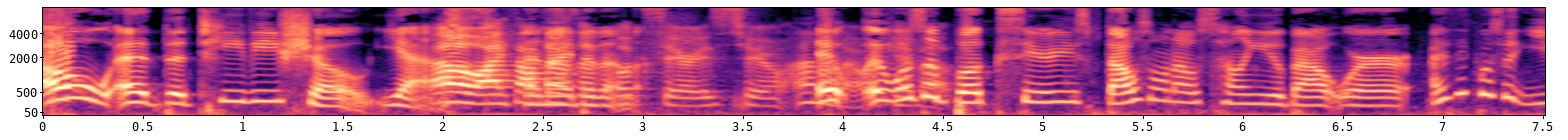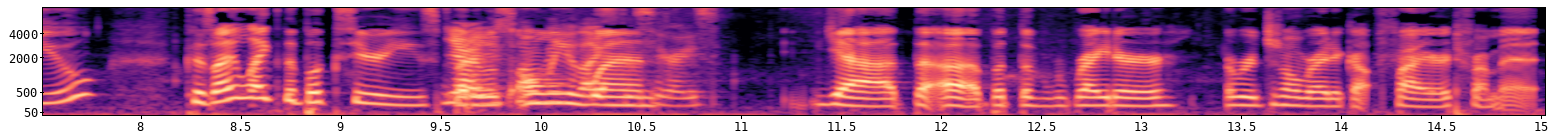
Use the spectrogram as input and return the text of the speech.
oh, uh, the TV show, yes. Oh, I thought and that I was a book series too. I don't It, know. It was gave a book series. But that was the one I was telling you about. Where I think was it you? Because I like the book series, Yeah, but it was only liked when the series. yeah the uh but the writer original writer got fired from it.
